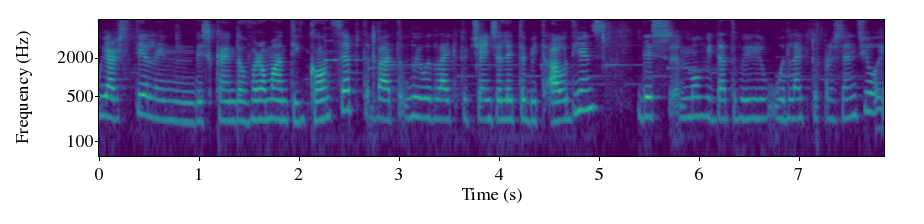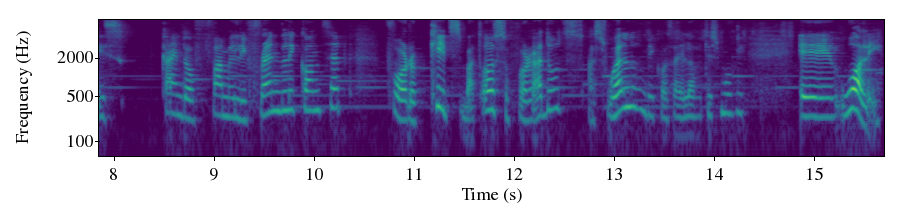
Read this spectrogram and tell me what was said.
We are still in this kind of romantic concept, but we would like to change a little bit audience. This movie that we would like to present you is kind of family friendly concept for kids but also for adults as well because I love this movie. Uh, WALL-E.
